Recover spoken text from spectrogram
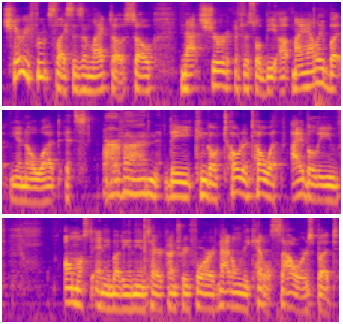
cherry fruit slices, and lactose. So not sure if this will be up my alley, but you know what? It's Arvon. They can go toe-to-toe -to -toe with, I believe, almost anybody in the entire country for not only kettle sours, but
